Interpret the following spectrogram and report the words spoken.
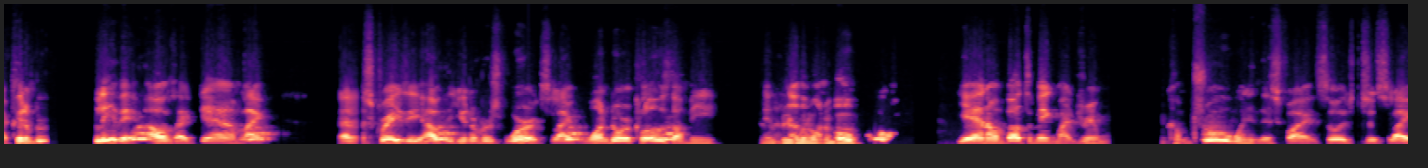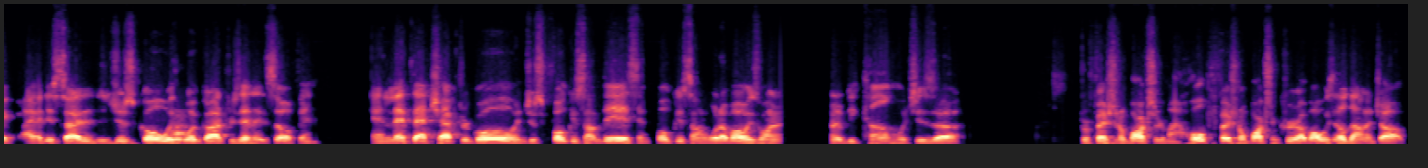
I couldn't believe it. I was like, damn, like that's crazy how the universe works. Like one door closed on me, And and, another one opened opened. Yeah, and I'm about to make my dream come true winning this fight. So it's just like I decided to just go with what God presented itself and and let that chapter go and just focus on this and focus on what I've always wanted to become, which is a professional boxer. My whole professional boxing career, I've always held down a job.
